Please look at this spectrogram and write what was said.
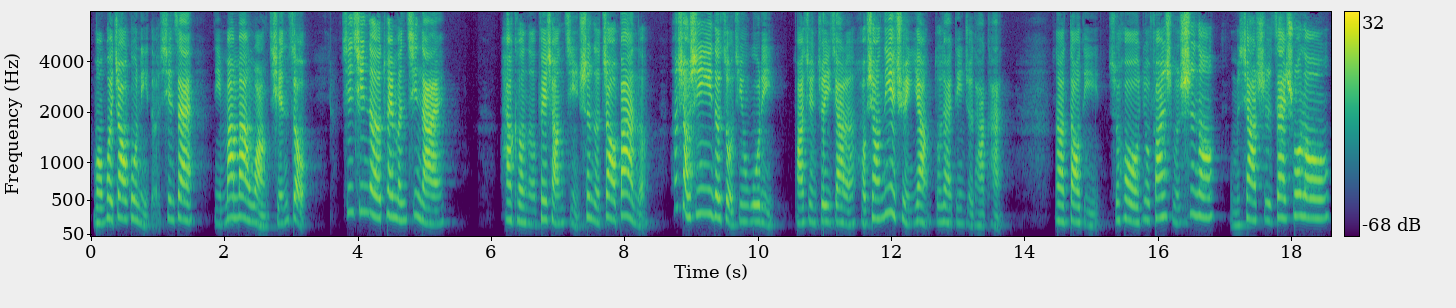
我们会照顾你的。现在你慢慢往前走，轻轻的推门进来。”哈克呢，非常谨慎的照办了。他小心翼翼的走进屋里，发现这一家人好像猎犬一样，都在盯着他看。那到底之后又发生什么事呢？我们下次再说喽。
